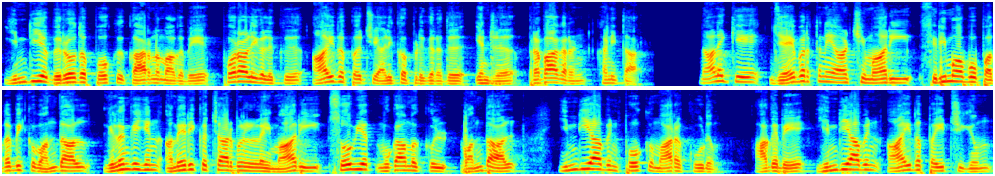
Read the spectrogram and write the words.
இந்திய விரோத போக்கு காரணமாகவே போராளிகளுக்கு ஆயுத பயிற்சி அளிக்கப்படுகிறது என்று பிரபாகரன் கணித்தார். நாளைக்கே ஜெயவர்த்தனை ஆட்சி மாறி சிரிமாபோ பதவிக்கு வந்தால் இலங்கையின் அமெரிக்க சார்பு நிலை மாறி சோவியத் முகாமுக்குள் வந்தால் இந்தியாவின் போக்கு மாறக்கூடும். ஆகவே இந்தியாவின் ஆயுத பயிற்சியும்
